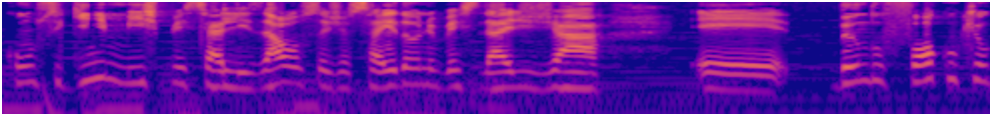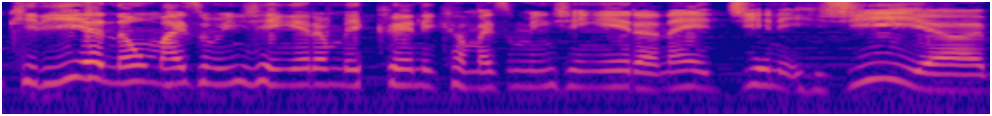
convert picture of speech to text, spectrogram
consegui me especializar, ou seja, sair da universidade já é, dando o foco que eu queria, não mais uma engenheira mecânica, mas uma engenheira né, de energia,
